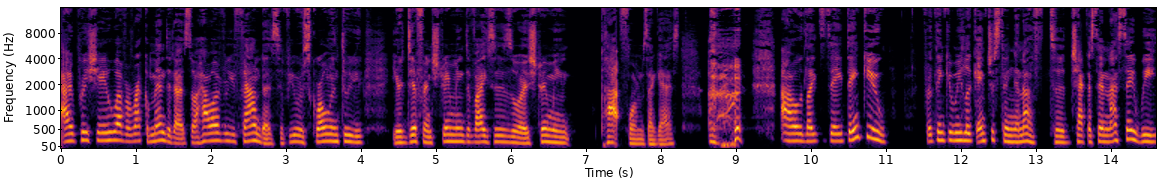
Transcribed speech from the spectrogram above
I appreciate whoever recommended us or however you found us. If you were scrolling through your different streaming devices or streaming platforms, I guess, I would like to say thank you for thinking we look interesting enough to check us in. I say we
